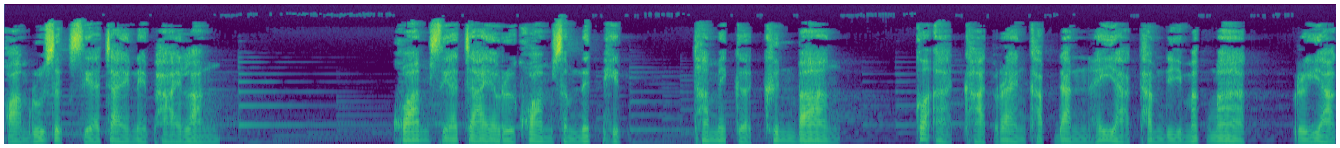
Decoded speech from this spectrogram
ความรู้สึกเสียใจในภายหลัง ความเสียใจหรือความสำนึกผิด ถ้าไม่เกิดขึ้นบ้าง ก็อาจขาดแรงขับดันให้อยากทำดีมากๆ หรืออยาก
